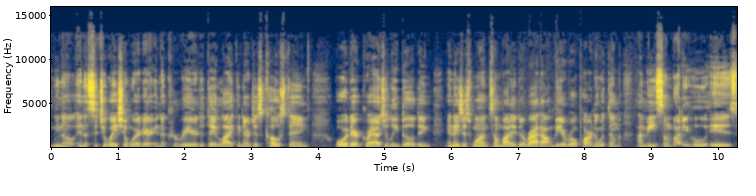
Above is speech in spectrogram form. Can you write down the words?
you know in a situation where they're in a career that they like and they're just coasting or they're gradually building and they just want somebody to ride out and be a real partner with them. I mean somebody who is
